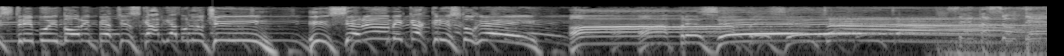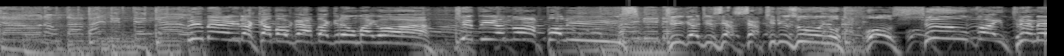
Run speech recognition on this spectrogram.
Distribuidor e petiscaria do Niltim e Cerâmica Cristo Rei apresenta. Tá solteirão, não tá, vai me pegar. Primeira cavalgada grão maior de Vianópolis. Dia 17 de junho, o chão vai tremer.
